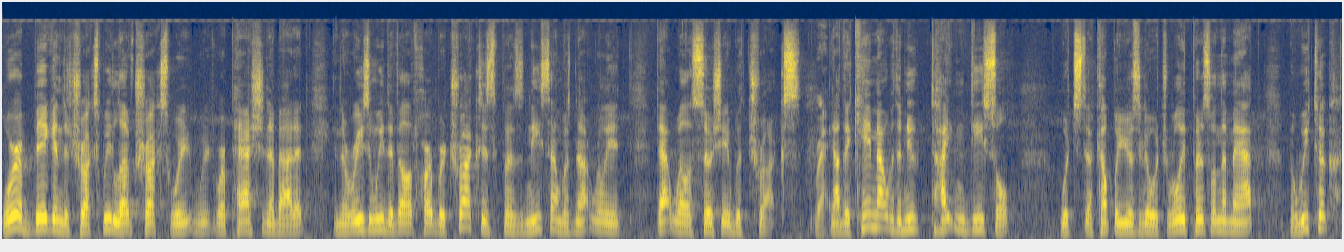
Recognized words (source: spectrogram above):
We're a big into trucks. We love trucks. We, are passionate about it. And the reason we developed Harbor Trucks is because Nissan was not really that well associated with trucks. Right. Now they came out with a new Titan diesel, which a couple years ago, which really put us on the map. But we took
